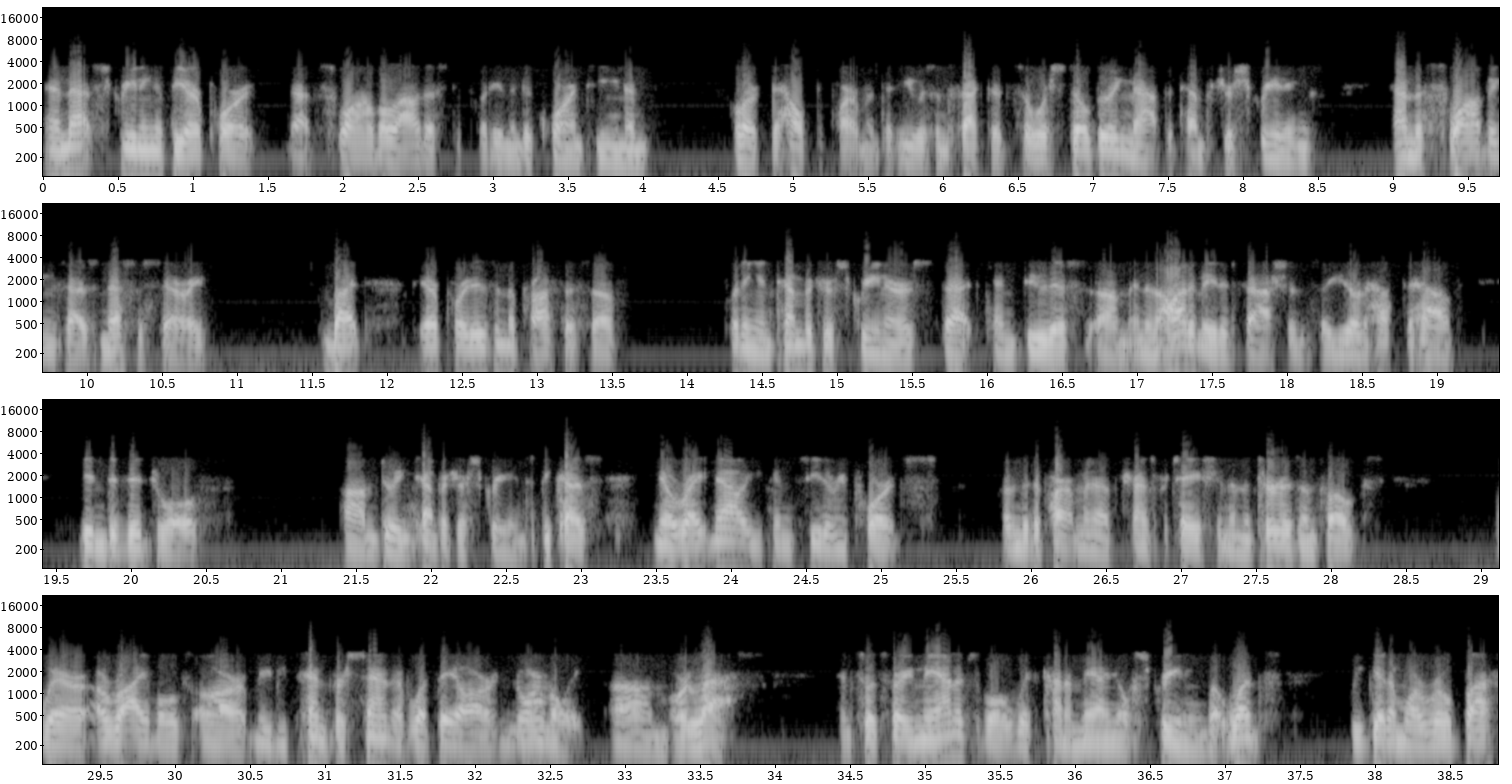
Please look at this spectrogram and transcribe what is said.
And that screening at the airport, that swab allowed us to put him into quarantine and alert the health department that he was infected. So we're still doing that, the temperature screenings and the swabbings as necessary. But the airport is in the process of putting in temperature screeners that can do this um, in an automated fashion so you don't have to have individuals um, doing temperature screens because you know right now you can see the reports from the Department of Transportation and the tourism folks where arrivals are maybe 10% of what they are normally um, or less. And so it's very manageable with kind of manual screening. But once we get a more robust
